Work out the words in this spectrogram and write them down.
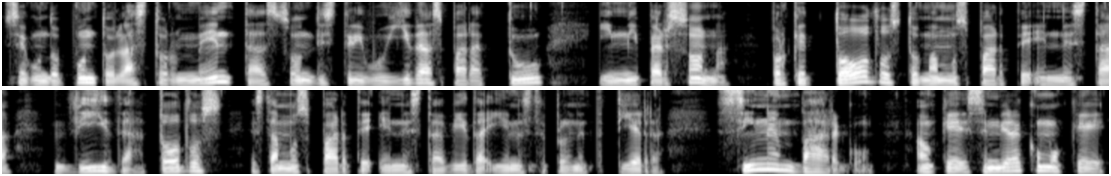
Segundo punto, las tormentas son distribuidas para tú y mi persona porque todos tomamos parte en esta vida, todos estamos parte en esta vida y en este planeta Tierra. Sin embargo, aunque se mira como que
